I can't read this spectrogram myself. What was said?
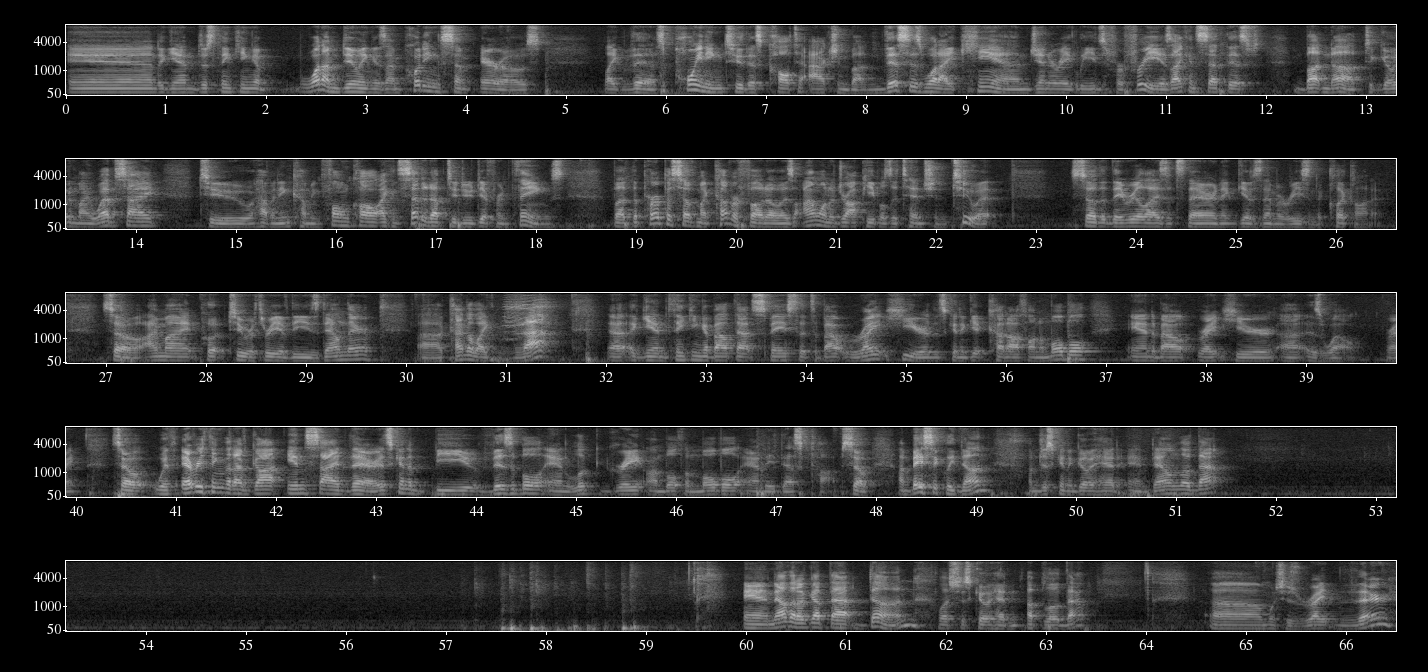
And again, just thinking of what I'm doing is I'm putting some arrows like this, pointing to this call to action button. This is what I can generate leads for free is I can set this button up to go to my website, to have an incoming phone call. I can set it up to do different things. But the purpose of my cover photo is I want to draw people's attention to it so that they realize it's there and it gives them a reason to click on it. So I might put two or three of these down there, uh, kind of like that. Uh, again, thinking about that space that's about right here that's going to get cut off on a mobile and about right here uh, as well, right? So with everything that I've got inside there, it's going to be visible and look great on both a mobile and a desktop. So I'm basically done. I'm just going to go ahead and download that. And now that I've got that done, let's just go ahead and upload that, um, which is right there.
